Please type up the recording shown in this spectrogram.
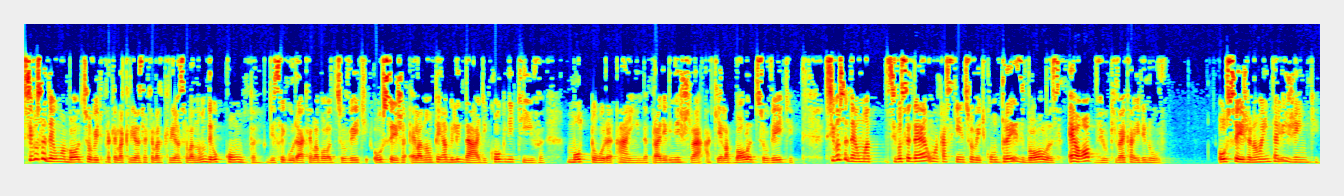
Se você deu uma bola de sorvete para aquela criança, aquela criança ela não deu conta de segurar aquela bola de sorvete, ou seja, ela não tem habilidade cognitiva, motora ainda para administrar aquela bola de sorvete. Se você der uma, se você der uma casquinha de sorvete com três bolas, é óbvio que vai cair de novo. Ou seja, não é inteligente.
